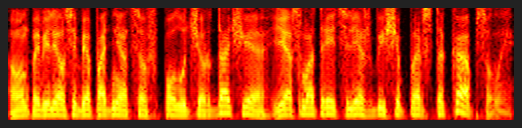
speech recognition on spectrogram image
он повелел себе подняться в получердачье и осмотреть лежбище перста капсулы,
